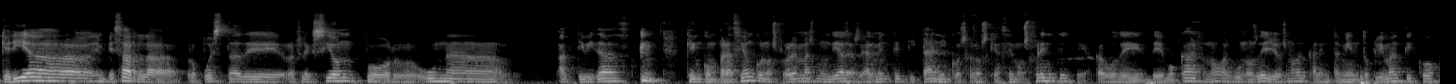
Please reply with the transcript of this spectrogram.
quería empezar la propuesta de reflexión por una actividad que en comparación con los problemas mundiales realmente titánicos a los que hacemos frente, que acabo de, evocar, ¿no? algunos de ellos, ¿no? el calentamiento climático,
